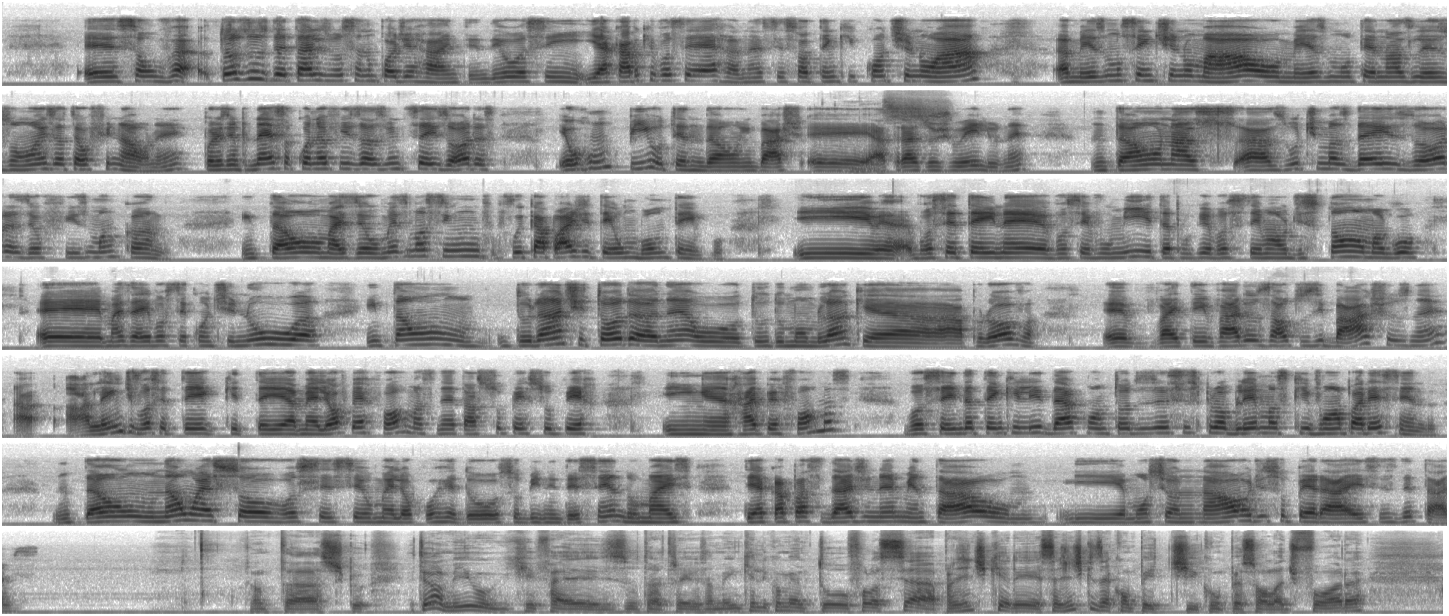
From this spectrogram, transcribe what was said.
é, são todos os detalhes você não pode errar, entendeu? Assim, e acaba que você erra, né? Você só tem que continuar, a mesmo sentindo mal, mesmo tendo as lesões até o final, né? Por exemplo, nessa, quando eu fiz as 26 horas, eu rompi o tendão embaixo, é, atrás do joelho, né? Então, nas as últimas 10 horas eu fiz mancando. Então, mas eu mesmo assim fui capaz de ter um bom tempo. E você tem, né? Você vomita porque você tem mal de estômago é, mas aí você continua. Então, durante toda né, o Tour do Mont Blanc, que é a, a prova, é, vai ter vários altos e baixos, né? A, além de você ter que ter a melhor performance, né? Tá super, super em uh, high performance, você ainda tem que lidar com todos esses problemas que vão aparecendo. Então, não é só você ser o melhor corredor subindo e descendo, mas ter a capacidade né, mental e emocional de superar esses detalhes. Fantástico. Eu tenho um amigo que faz Ultra Trail também, que ele comentou, falou assim, ah, pra gente querer, se a gente quiser competir com o pessoal lá de fora,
